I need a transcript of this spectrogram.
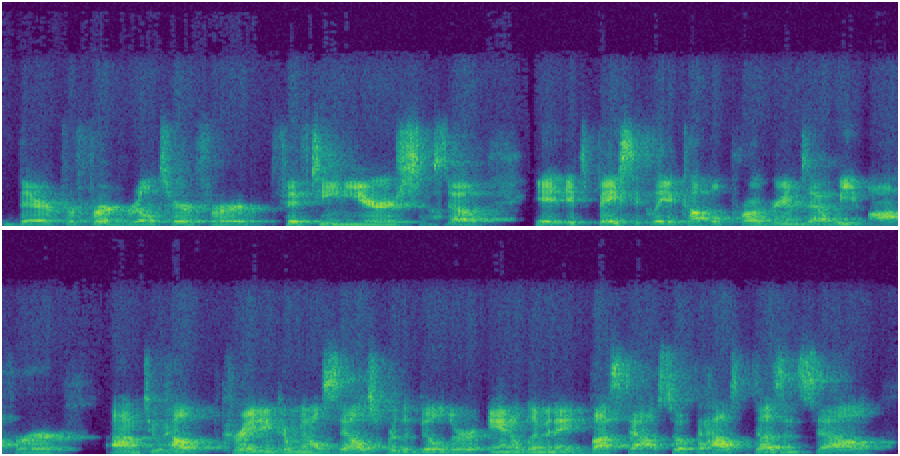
their preferred realtor for 15 years. So it, it's basically a couple programs that we offer um, to help create incremental sales for the builder and eliminate bust out. So if the house doesn't sell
